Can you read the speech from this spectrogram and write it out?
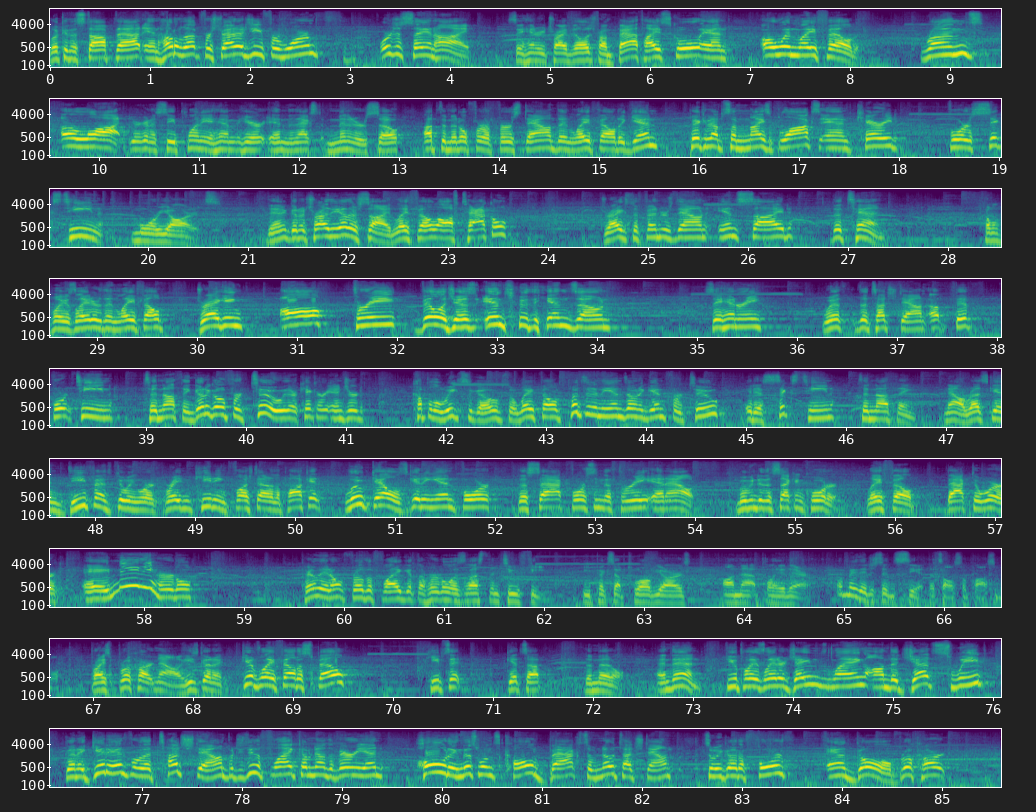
looking to stop that and huddled up for strategy for warmth. We're just saying hi. St. Henry Tri Village from Bath High School and Owen Lefeld runs a lot. You're going to see plenty of him here in the next minute or so. Up the middle for a first down, then Lefeld again, picking up some nice blocks and carried for 16 more yards. Then going to try the other side. Lefeld off tackle, drags defenders down inside the 10. A couple plays later, then Lefeld dragging all three villages into the end zone. St. Henry with the touchdown, up 14 to nothing. Going to go for two. Their kicker injured a couple of weeks ago, so Lefeld puts it in the end zone again for two. It is 16 to nothing. Now, Redskin defense doing work. Braden Keating flushed out of the pocket. Luke Gels getting in for the sack, forcing the three and out. Moving to the second quarter. Lefeld back to work. A mini hurdle. Apparently, they don't throw the flag if the hurdle is less than two feet. He picks up 12 yards on that play there. Or maybe they just didn't see it. That's also possible. Bryce Brookhart now. He's going to give Lefeld a spell. Keeps it, gets up the middle. And then, a few plays later, James Lang on the jet sweep. Going to get in for the touchdown, but you see the flag come down at the very end. Holding. This one's called back, so no touchdown. So we go to fourth and goal. Brookhart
